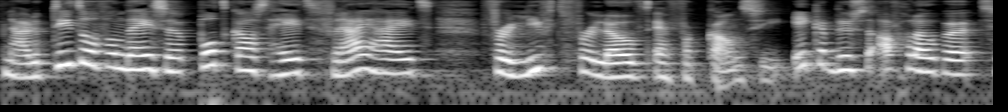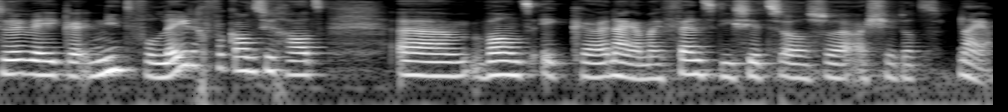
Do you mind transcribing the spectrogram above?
Nou, de titel van deze podcast heet Vrijheid, Verliefd, Verloofd en Vakantie. Ik heb dus de afgelopen twee weken niet volledig vakantie gehad. Um, want ik, uh, nou ja, mijn vent die zit zoals, uh, als je dat, nou ja,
